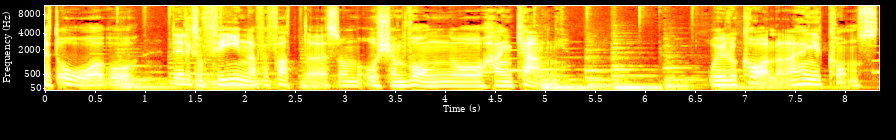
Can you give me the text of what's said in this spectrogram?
ett år och det är liksom fina författare som Ocean Wong och Han Kang. Och i lokalerna hänger konst.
